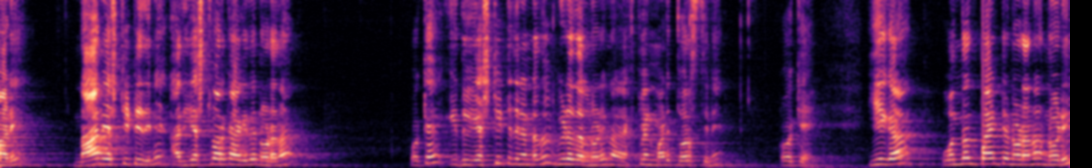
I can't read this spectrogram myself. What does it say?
ಮಾಡಿ. ನಾನು ಎಷ್ಟು ಇಟ್ಟಿದ್ದೀನಿ? ಅದು ಎಷ್ಟು ವರ್ಕ್ ಆಗಿದೆ ನೋಡೋಣ. ಓಕೆ ಇದು ಎಷ್ಟು ಇಟ್ಟಿದ್ದೀನಿ ಅನ್ನೋದು ವೀಡಿಯೋದಲ್ಲಿ ನೋಡಿ, ನಾನು ಎಕ್ಸ್ಪ್ಲೇನ್ ಮಾಡಿ ತೋರಿಸ್ತೀನಿ. ಓಕೆ ಈಗ ಒಂದೊಂದು ಪಾಯಿಂಟ್ ನೋಡೋಣ. ನೋಡಿ,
